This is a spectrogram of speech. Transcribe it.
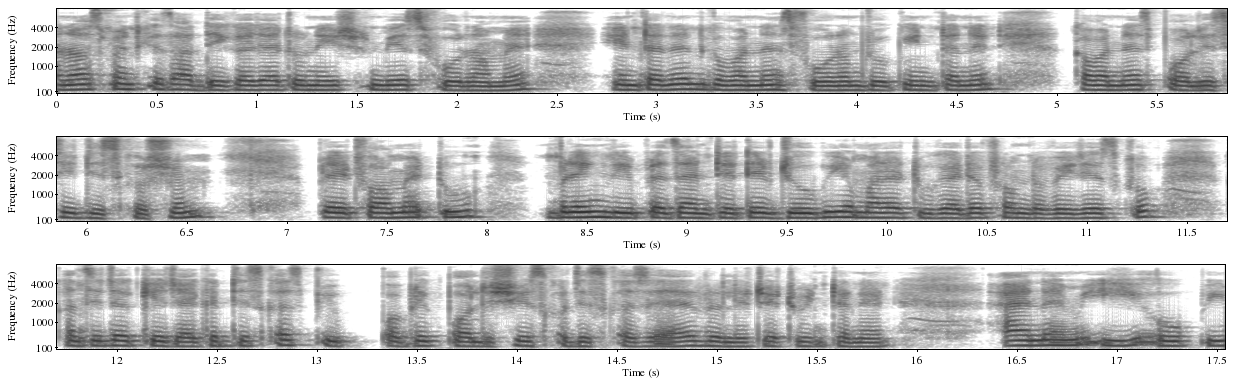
announcement के साथ देखा जाए तो नेशन बेस्ड फोरम है। इंटरनेट गवर्नेंस फोरम जो कि internet governance policy discussion platform है। टू ब्रिंग रिप्रेजेंटेटिव जो भी हमारा together from the various group consider किया जाएगा। डिस्कस पब्लिक पॉलिसीज़ का डिस्कस है related to internet N M E O P,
